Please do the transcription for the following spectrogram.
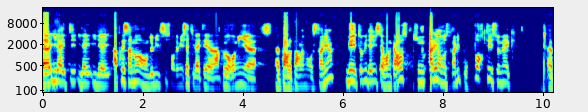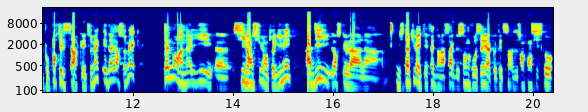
Euh, il a été, il a, il a, après sa mort en 2006 ou en 2007, il a été euh, un peu remis euh, euh, par le Parlement australien. Mais Tommy Davis et Juan Carlos sont allés en Australie pour porter ce mec, euh, pour porter le cercueil de ce mec. Et d'ailleurs, ce mec, tellement un allié euh, silencieux entre guillemets, a dit lorsque la, la, une statue a été faite dans la fac de San José à côté de San Francisco,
